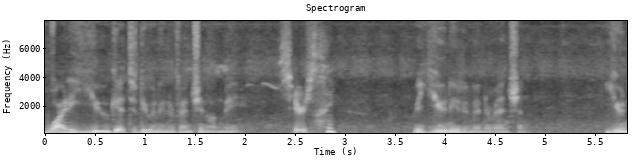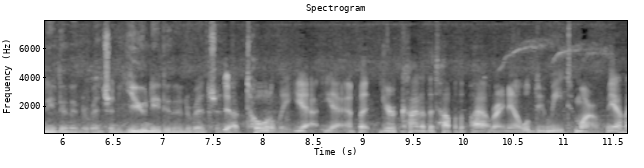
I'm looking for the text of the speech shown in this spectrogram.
Why do you get to do an intervention on me? Seriously? I mean, you need an intervention. You need an intervention. You need an intervention. Yeah, totally. Yeah, yeah. But you're kind of the top of the pile right now. We'll do me tomorrow. Yeah.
